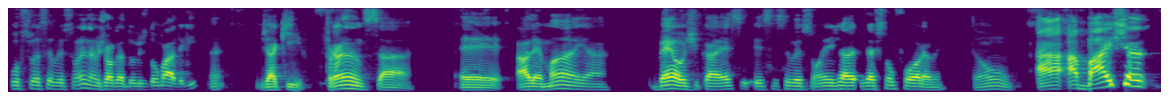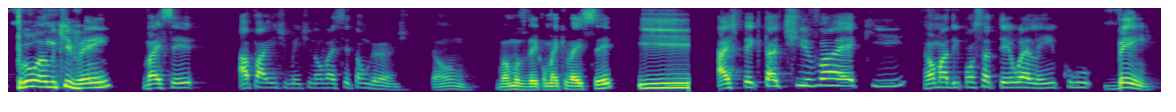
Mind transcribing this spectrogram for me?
por suas seleções, né, os jogadores do Madrid, né, já que França, é, Alemanha, Bélgica, essas seleções já, já estão fora. Né? Então, a, a baixa para o ano que vem vai ser, aparentemente, não vai ser tão grande. Então, vamos ver como é que vai ser. E a expectativa é que Real Madrid possa ter o elenco bem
